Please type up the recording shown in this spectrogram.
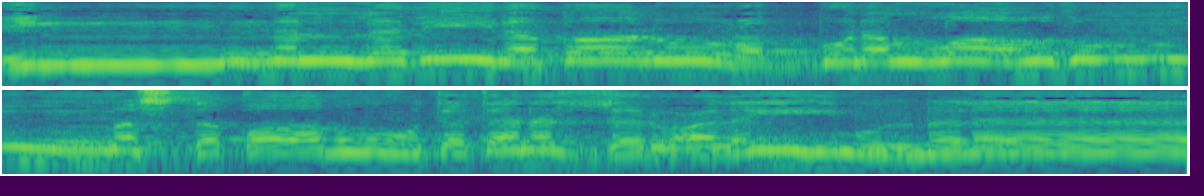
إن الذين قالوا ربنا الله ثم استقاموا تتنزل عليهم الملائكة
